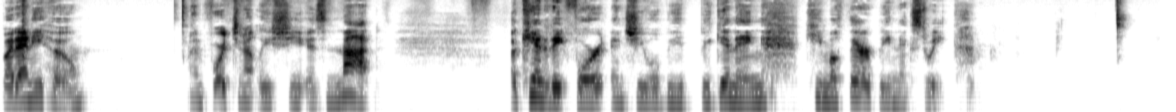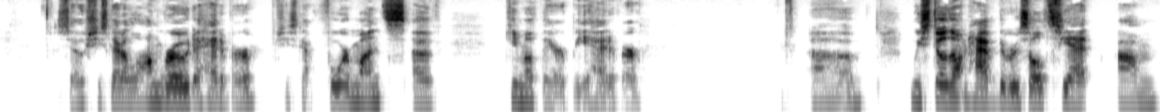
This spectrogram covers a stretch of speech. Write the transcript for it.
But anywho, unfortunately, she is not a candidate for it and she will be beginning chemotherapy next week. So she's got a long road ahead of her. She's got four months of chemotherapy ahead of her. Um, we still don't have the results yet, um,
